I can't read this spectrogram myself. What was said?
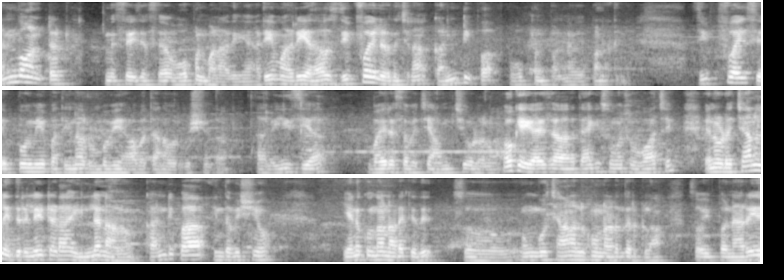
அன்வான்ட் மெசேஜஸை ஓப்பன் பண்ணாதீங்க. அதே மாதிரி ஏதாவது ஜிப் ஃபைல் இருந்துச்சுன்னா கண்டிப்பாக ஓப்பன் பண்ணவே பண்ணாதீங்க. ஜிப் ஃபைல்ஸ் எப்போவுமே பார்த்திங்கன்னா ரொம்பவே ஆபத்தான ஒரு விஷயம் தான். அதில் ஈஸியாக வைரஸை வச்சு அமுச்சு விடலாம். Okay guys thank you so much for வாட்சிங் என்னோடய சேனல் இது ரிலேட்டடாக இல்லைனாலும் கண்டிப்பாக இந்த விஷயம் எனக்கும் தான் நடக்குது. ஸோ உங்கள் சேனலுக்கும் நடந்திருக்கலாம். ஸோ இப்போ நிறைய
